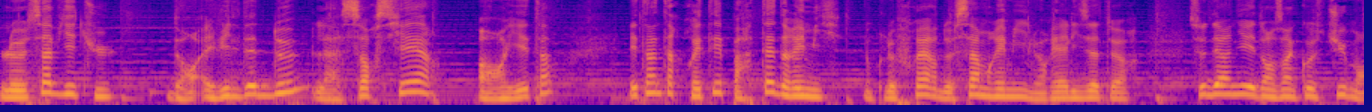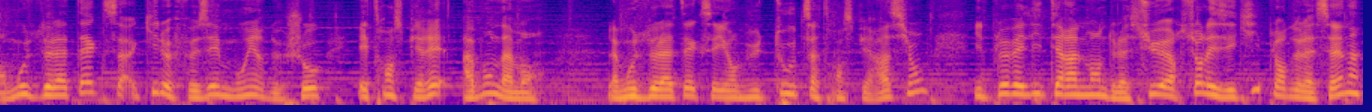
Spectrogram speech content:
Le saviez-tu? Dans Evil Dead 2, la sorcière, Henrietta, est interprété par Ted Remy, donc le frère de Sam Remy, le réalisateur. Ce dernier est dans un costume en mousse de latex qui le faisait mourir de chaud et transpirer abondamment. La mousse de latex ayant bu toute sa transpiration, il pleuvait littéralement de la sueur sur les équipes lors de la scène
